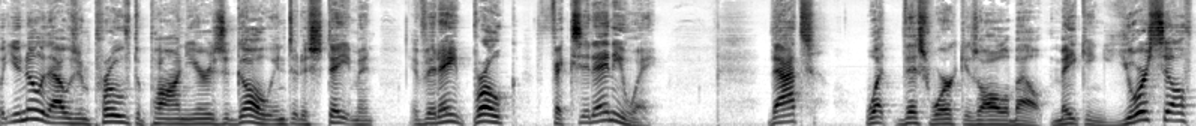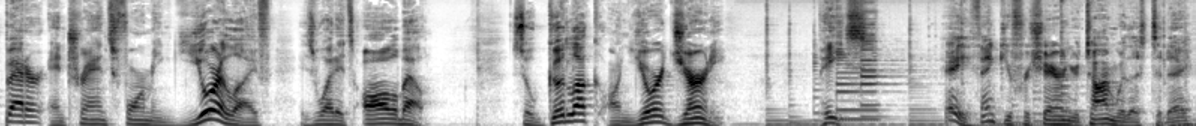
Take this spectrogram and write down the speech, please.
But you know that was improved upon years ago into the statement if it ain't broke, fix it anyway. That's what this work is all about. Making yourself better and transforming your life is what it's all about. So good luck on your journey. Peace. Hey, thank you for sharing your time with us today.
